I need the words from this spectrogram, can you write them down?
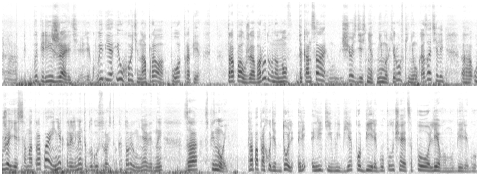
э, вы переезжаете реку Выбия и уходите направо по тропе тропа уже оборудована, но до конца еще здесь нет ни маркировки, ни указателей. Uh, уже есть сама тропа и некоторые элементы благоустройства, которые у меня видны за спиной. Тропа проходит вдоль реки Выбье, по берегу, получается, по левому берегу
